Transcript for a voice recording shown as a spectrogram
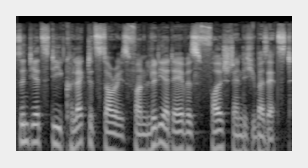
sind jetzt die Collected Stories von Lydia Davis vollständig übersetzt.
